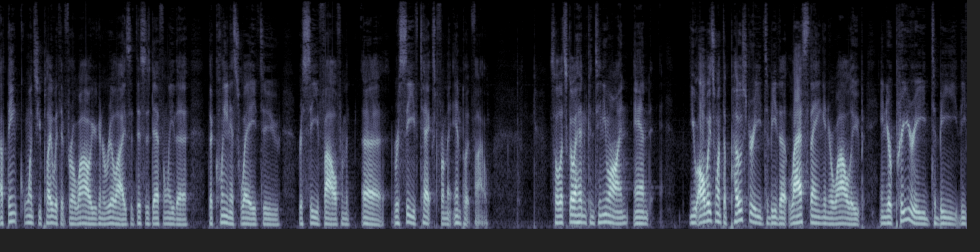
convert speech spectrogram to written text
I think once you play with it for a while, you're going to realize that this is definitely the the cleanest way to receive file from a uh, receive text from an input file. So let's go ahead and continue on. And you always want the post read to be the last thing in your while loop, and your pre read to be the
